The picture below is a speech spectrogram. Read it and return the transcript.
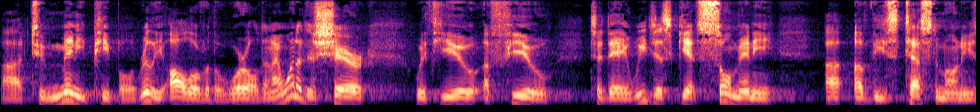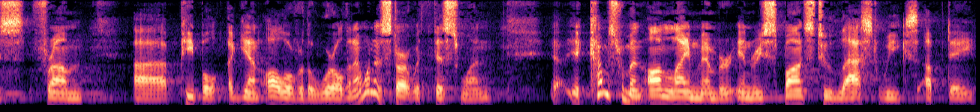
uh, to many people, really all over the world. And I wanted to share with you a few today. We just get so many uh, of these testimonies from uh, people, again, all over the world. And I want to start with this one. It comes from an online member in response to last week's update.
